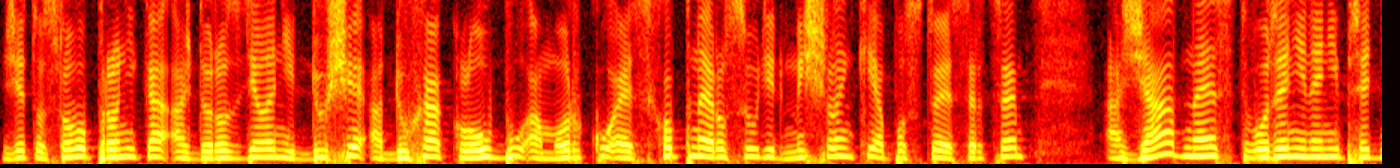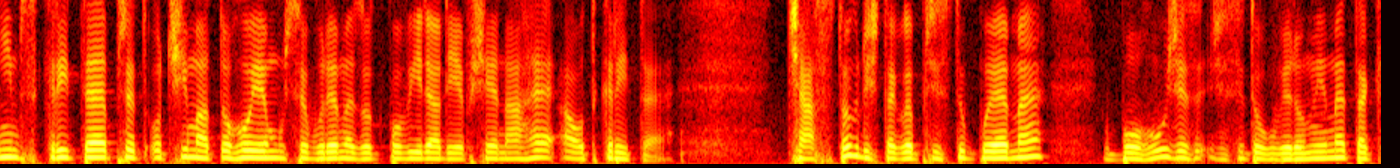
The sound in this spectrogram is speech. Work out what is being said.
že to slovo proniká až do rozdělení duše a ducha, kloubu a morku a je schopné rozsoudit myšlenky a postoje srdce a žádné stvoření není před ním skryté, před očima toho, jemu se budeme zodpovídat, je vše nahé a odkryté. Často, když takhle přistupujeme k Bohu, že, že si to uvědomíme, tak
